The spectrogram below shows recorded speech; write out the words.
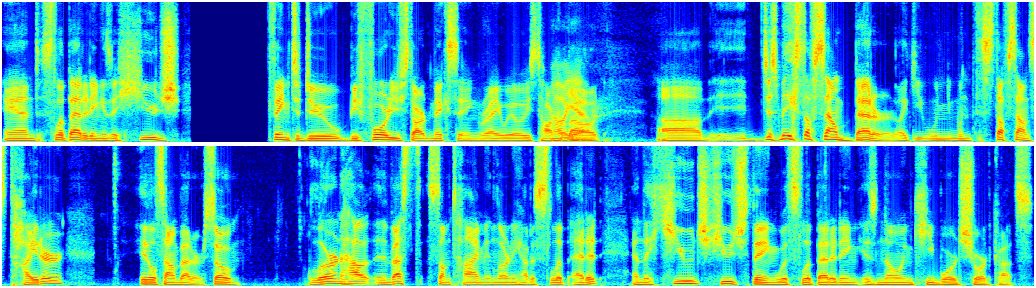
And slip editing is a huge thing to do before you start mixing, right? We always talk Oh, yeah. about uh, it just makes stuff sound better. Like you, when when the stuff sounds tighter, it'll sound better. So learn how invest some time in learning how to slip edit and the huge huge thing with slip editing is knowing keyboard shortcuts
